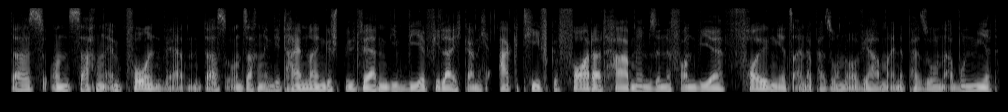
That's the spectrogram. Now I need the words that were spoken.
dass uns Sachen empfohlen werden, dass uns Sachen in die Timeline gespielt werden, die wir vielleicht gar nicht aktiv gefordert haben, im Sinne von wir folgen jetzt einer Person oder wir haben eine Person abonniert.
